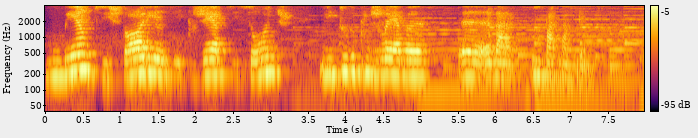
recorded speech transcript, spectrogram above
momentos, histórias e projetos e sonhos e tudo o que nos leva eh, a dar um passo à frente.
